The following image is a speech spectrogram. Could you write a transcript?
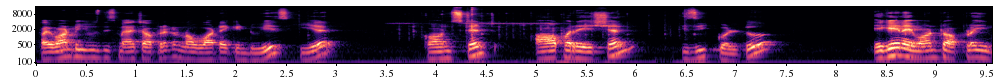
If I want to use this match operator now what I can do is here constant operation is equal to again I want to apply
